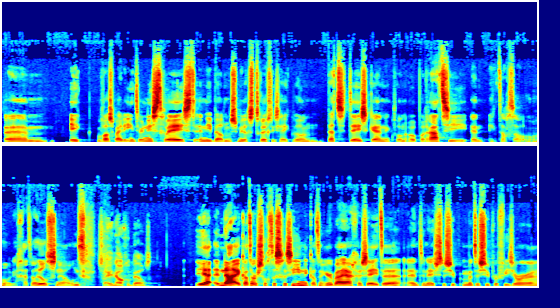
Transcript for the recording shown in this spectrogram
ehm, ik was bij de internist geweest en die belde me 's middags terug. Die zei, ik wil een PET-CT-scan, ik wil een operatie. En ik dacht al, oh, je gaat wel heel snel. Want Zijn je nou gebeld? ja, nou, ik had haar 's ochtends gezien. Ik had een uur bij haar gezeten. En toen heeft ze de super, met de supervisor eh,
